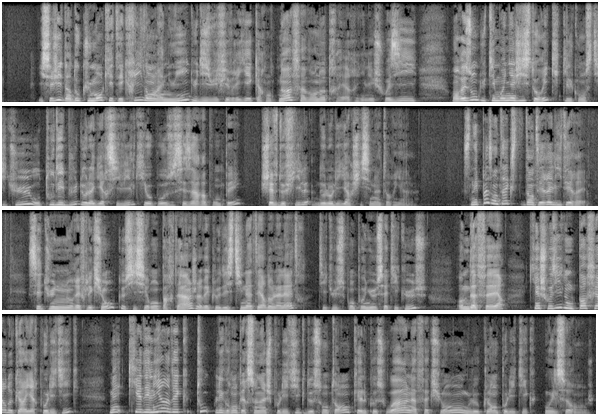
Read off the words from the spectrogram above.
Il s'agit d'un document qui est écrit dans la nuit du 18 février 49 avant notre ère. Il est choisi en raison du témoignage historique qu'il constitue au tout début de la guerre civile qui oppose César à Pompée, chef de file de l'oligarchie sénatoriale. Ce n'est pas un texte d'intérêt littéraire. C'est une réflexion que Cicéron partage avec le destinataire de la lettre, Titus Pomponius Atticus, homme d'affaires, qui a choisi de ne pas faire de carrière politique, mais qui a des liens avec tous les grands personnages politiques de son temps, quelle que soit la faction ou le clan politique où il se range.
